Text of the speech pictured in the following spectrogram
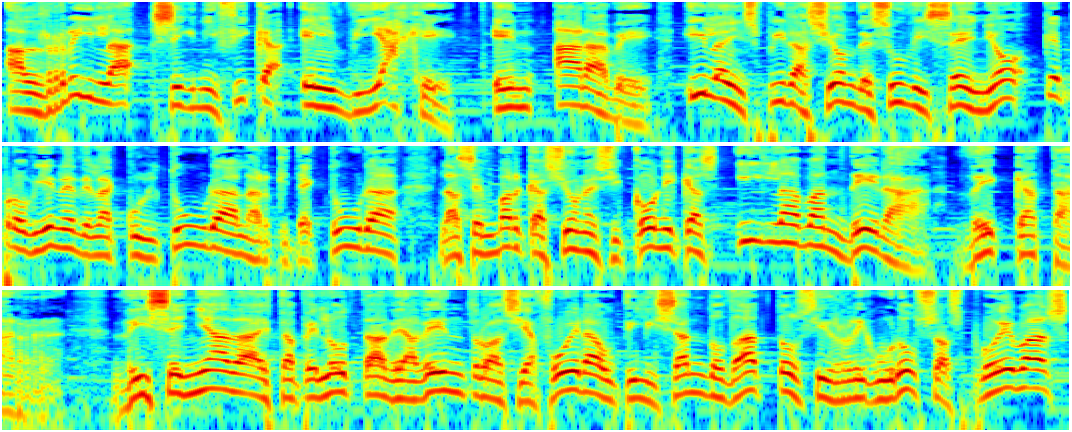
Al-Rila significa el viaje en árabe y la inspiración de su diseño que proviene de la cultura, la arquitectura, las embarcaciones icónicas y la bandera de Qatar. Diseñada esta pelota de adentro hacia afuera utilizando datos y rigurosas pruebas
